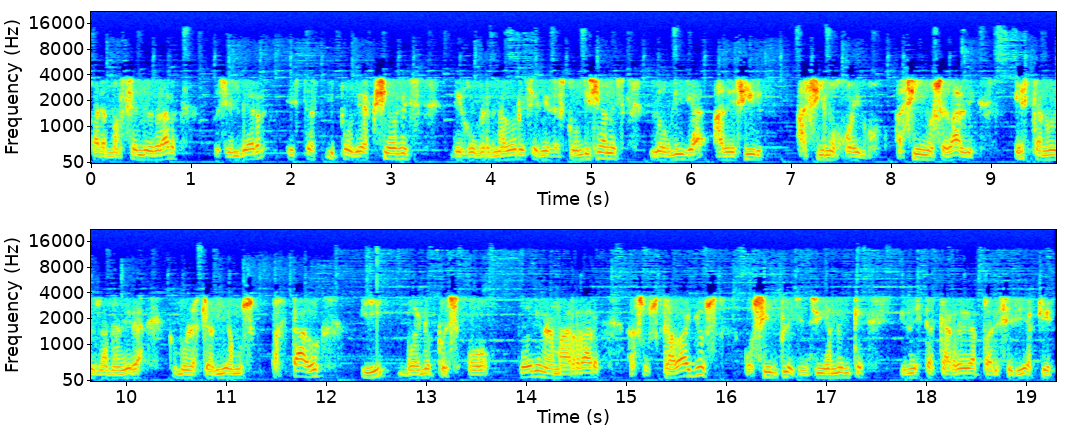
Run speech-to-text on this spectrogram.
para Marcelo Ebrard pues el ver este tipo de acciones de gobernadores en esas condiciones lo obliga a decir así no juego, así no se vale, esta no es la manera como la que habíamos pactado y bueno pues o pueden amarrar a sus caballos o simple y sencillamente en esta carrera parecería que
